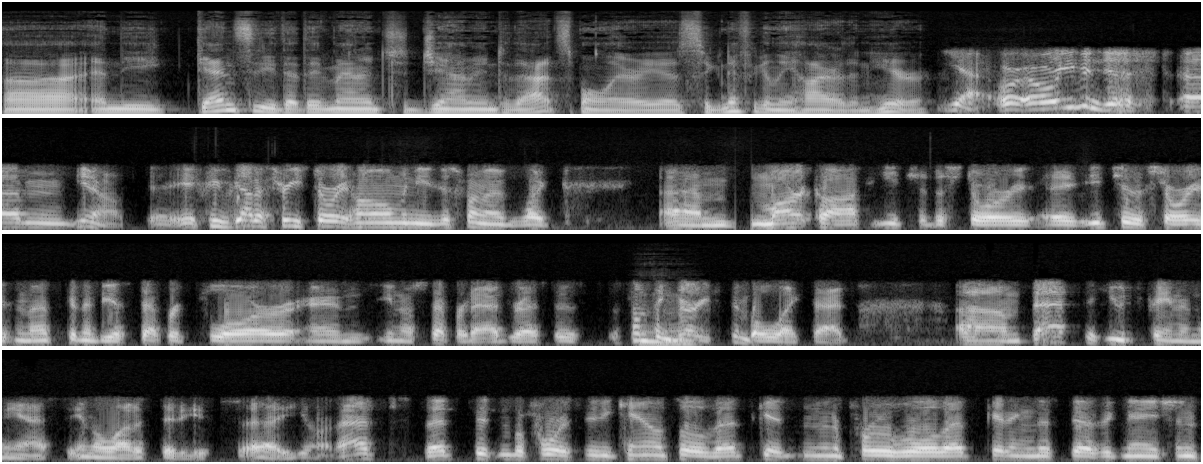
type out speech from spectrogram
uh, and the density that they've managed to jam into that small area is significantly higher than here. Yeah, or, or even just um, you know, if you've got a three-story home and you just want to like um, mark off each of the story, uh, each of the stories, and that's going to be a separate floor and you know separate addresses, something mm-hmm. very simple like that. Um, that's a huge pain in the ass in a lot of cities. Uh, you know, that's that's sitting before city council, that's getting an approval, that's getting this designation.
